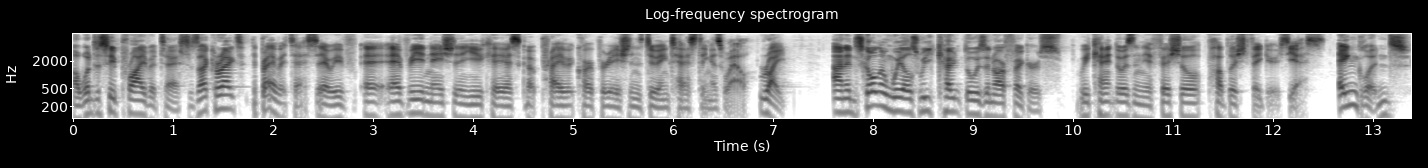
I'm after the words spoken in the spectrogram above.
I want to say private tests. Is that correct? The private tests. Yeah, we've uh, every nation in the UK has got private corporations doing testing as well. Right. And in Scotland Wales, we count those in our figures. We count those in the official published figures. Yes, England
